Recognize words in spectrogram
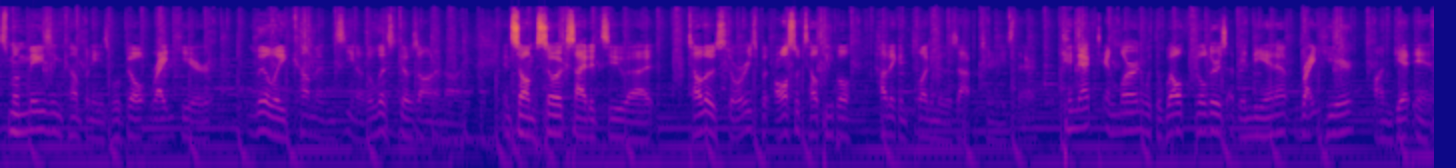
Some amazing companies were built right here Lilly, Cummins, you know, the list goes on and on. And so I'm so excited to uh, tell those stories, but also tell people how they can plug into those opportunities there. Connect and learn with the wealth builders of Indiana right here on Get In.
